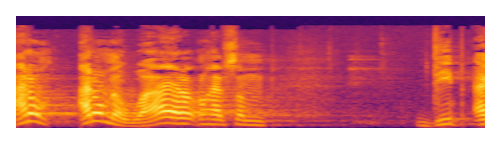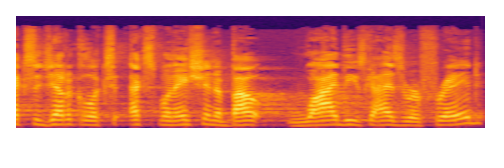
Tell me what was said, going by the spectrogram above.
I don't, I don't know why. I don't have some deep exegetical ex- explanation about why these guys are afraid.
